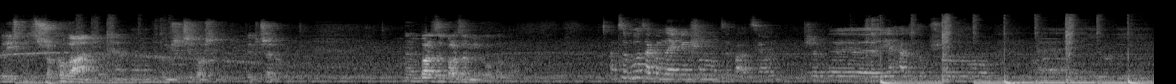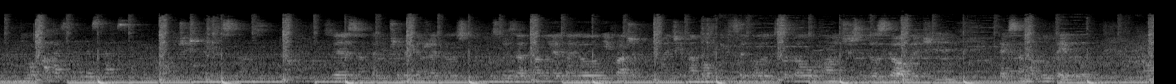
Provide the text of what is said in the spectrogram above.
byliśmy zszokowani nie? tą życzliwością tych Czechów. No, bardzo, bardzo miło było. A co było taką największą motywacją, żeby jechać do przodu e, i, i pokonać ten dystans? Ten dystans. Ja jestem takim człowiekiem, że jak to coś zaplanuję, to nie patrzę na boki, chcę to, chcę to ukończyć, chcę to zdobyć. Nie? Tak samo tutaj było. No,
